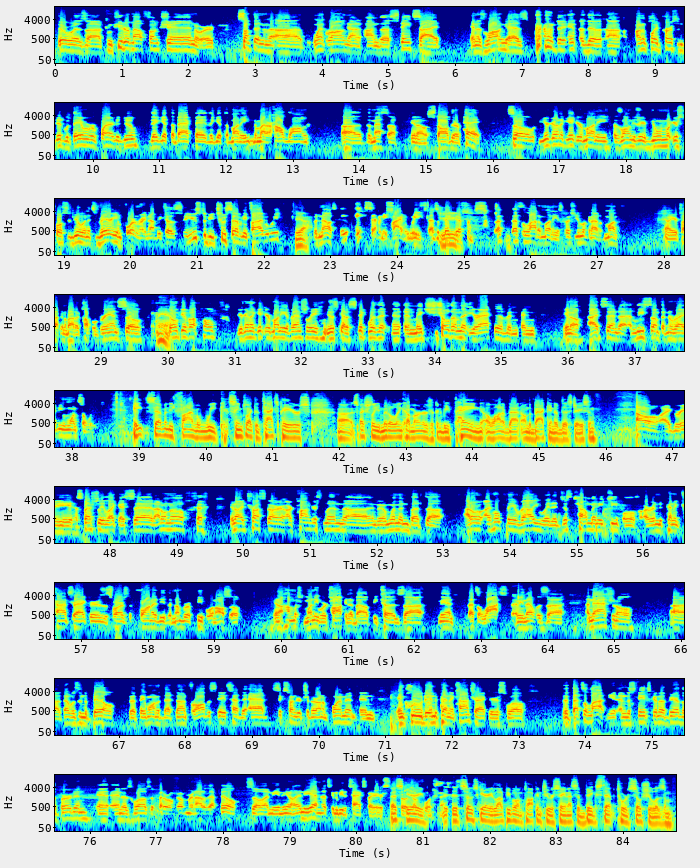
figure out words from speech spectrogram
there was a computer malfunction or something uh, went wrong on, on the state side, and as long as the the uh, unemployed person did what they were required to do, they get the back pay, they get the money, no matter how long uh, the mess up, you know, stalled their pay. So you're going to get your money as long as you're doing what you're supposed to do, and it's very important right now because it used to be two seventy five a week, yeah, but now it's eight seventy five a week. That's a Jeez. big difference. That, that's a lot of money, especially looking at a month. Know, you're talking about a couple grand. So Man. don't give up hope. You're going to get your money eventually. You just got to stick with it and, and, make show them that you're active. And, and you know, I'd send at least something to writing once a week. Eight seventy five a week. It seems like the taxpayers, uh, especially middle income earners, are going to be paying a lot of that on the back end of this. Jason. Oh, I agree. Especially like I said, I don't know. you know, I trust our, our congressmen uh, and, and, women, but uh, I don't. I hope they evaluated just how many people are independent contractors, as far as the quantity, the number of people, and also, you know, how much money we're talking about. Because, uh, man, that's a lot. I mean, that was uh, a national. Uh, that was in the bill that they wanted that done for all the states had to add 600 to their unemployment and include independent contractors. Well, that that's a lot, and the state's going to bear the burden, and, and, as well as the federal government out of that bill. So, I mean, you know, in the end, that's going to be the taxpayers. That's so scary. It's, it's, so scary. A lot of people I'm talking to are saying that's a big step towards socialism.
